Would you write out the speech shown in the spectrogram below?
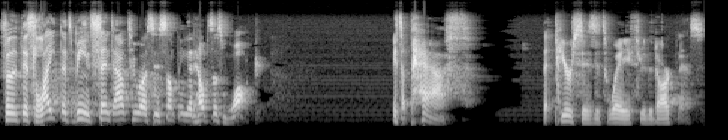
So that this light that's being sent out to us is something that helps us walk. It's a path that pierces its way through the darkness.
